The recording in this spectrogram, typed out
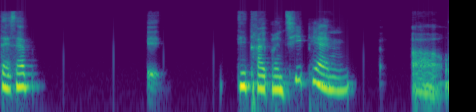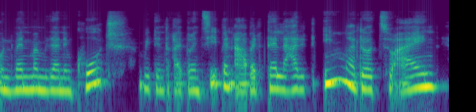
deshalb die drei Prinzipien, äh, und wenn man mit einem Coach mit den drei Prinzipien arbeitet, der ladet immer dazu ein,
